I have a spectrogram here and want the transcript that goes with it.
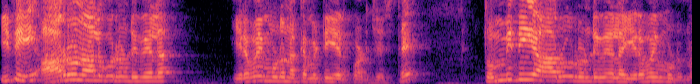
ఇది ఆరు నాలుగు రెండు వేల ఇరవై మూడున కమిటీ ఏర్పాటు చేస్తే తొమ్మిది ఆరు రెండు వేల ఇరవై మూడున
